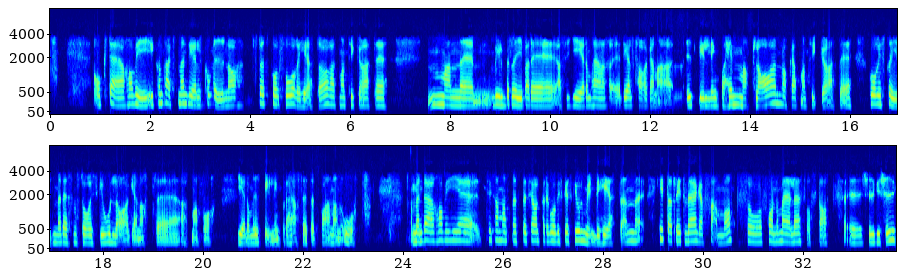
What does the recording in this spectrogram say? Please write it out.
Och där har vi i kontakt med en del kommuner stött på svårigheter, att man tycker att det, man eh, vill bedriva det, alltså ge de här eh, deltagarna utbildning på hemmaplan och att man tycker att det går i strid med det som står i skollagen att, att man får ge dem utbildning på det här sättet på annan ort. Men där har vi tillsammans med Specialpedagogiska skolmyndigheten hittat lite vägar framåt. Så från och med läsårsstart eh, 2020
